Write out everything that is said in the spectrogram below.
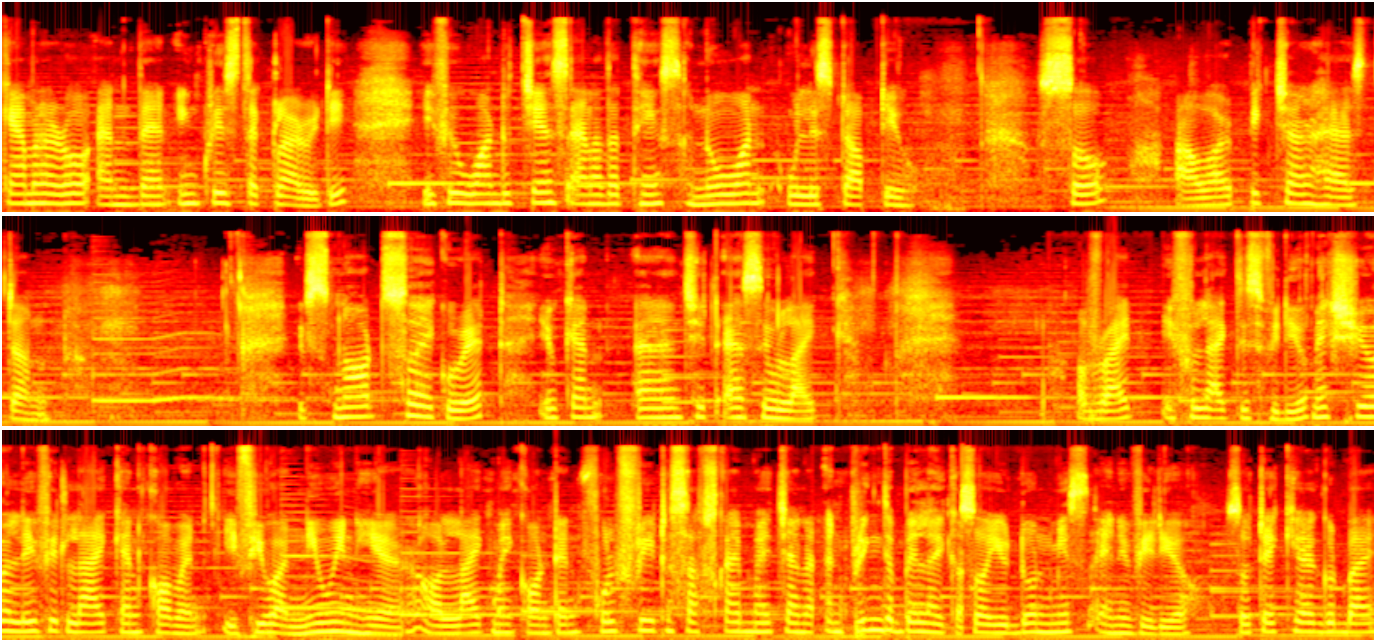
camera raw and then increase the clarity. If you want to change another things no one will stop you. So our picture has done it's not so accurate. You can arrange it as you like. Alright if you like this video make sure leave it like and comment. If you are new in here or like my content feel free to subscribe my channel and ring the bell icon so you don't miss any video. So take care goodbye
